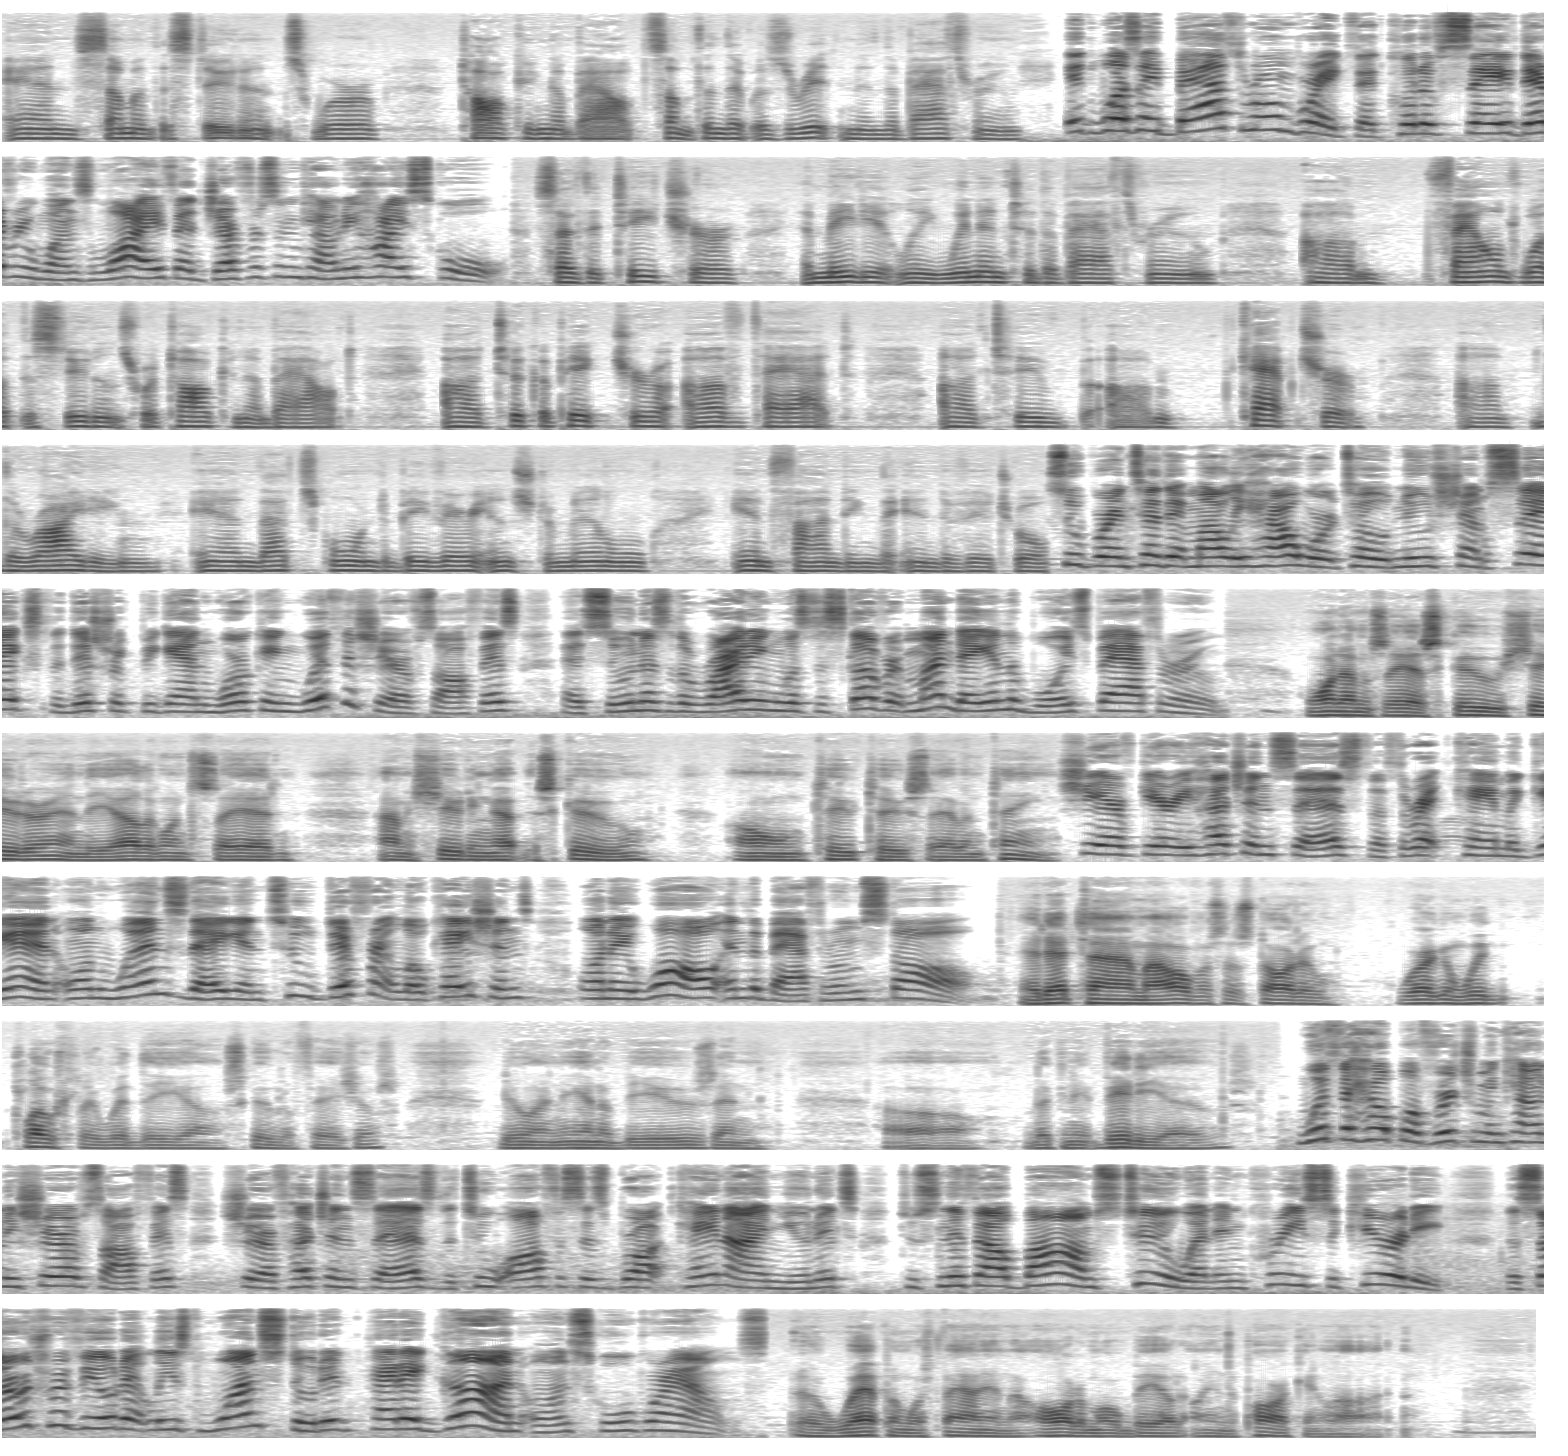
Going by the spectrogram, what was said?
And some of the students were talking about something that was written in the bathroom. It was a bathroom break that could have saved everyone's life at Jefferson County High School. So the teacher immediately went into the bathroom, um, found what the students were talking about, uh, took a picture of that uh, to um, capture uh, the writing, and that's going to be very instrumental in finding the individual. Superintendent Molly Howard told News Channel 6 the district began working with the sheriff's office as soon as the writing was discovered Monday in the boys' bathroom. One of them said school shooter, and the other one said, I'm shooting up the school on 2217. Sheriff Gary Hutchins says the threat came again on Wednesday in two different locations on a wall in the bathroom stall. At that time, my officers started working with, closely with the uh, school officials, doing interviews and uh, looking at videos. With the help of Richmond County Sheriff's Office, Sheriff Hutchins says the two offices brought canine units to sniff out bombs too and increase security. The search revealed at least one student had a gun on school grounds. A weapon was found in an automobile in the parking lot.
